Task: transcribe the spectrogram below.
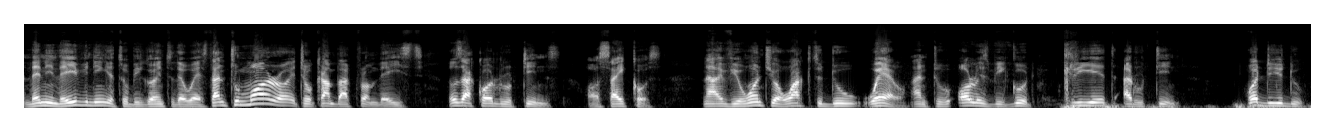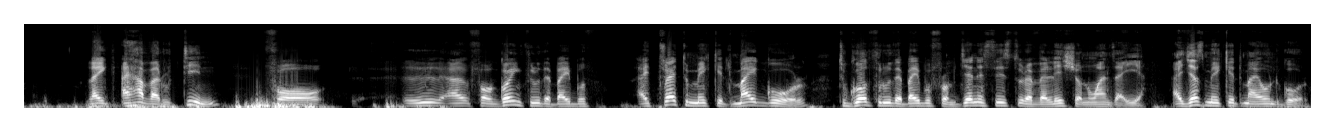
And then in the evening, it will be going to the west. And tomorrow, it will come back from the east. Those are called routines or cycles. Now, if you want your work to do well and to always be good, create a routine. What do you do? Like, I have a routine for, uh, for going through the Bible. I try to make it my goal to go through the Bible from Genesis to Revelation once a year. I just make it my own goal.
